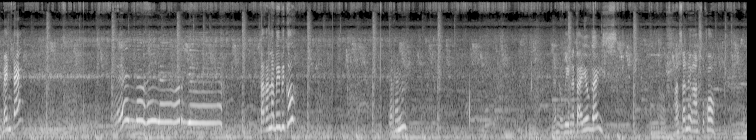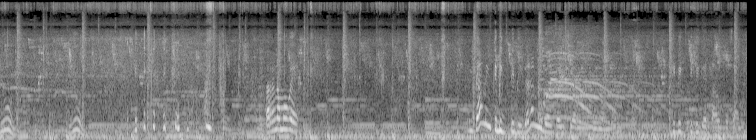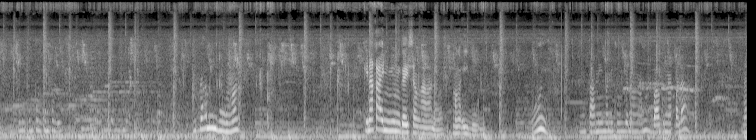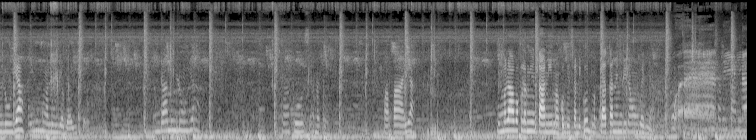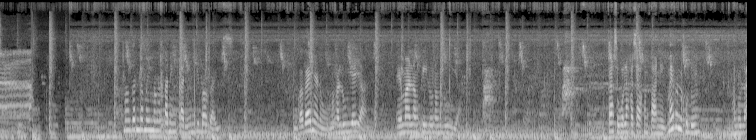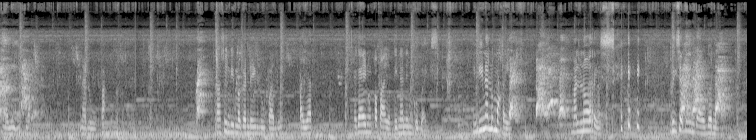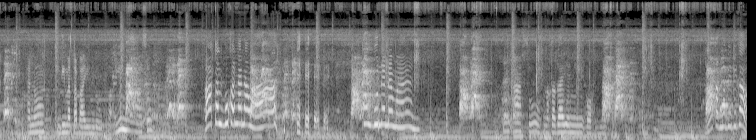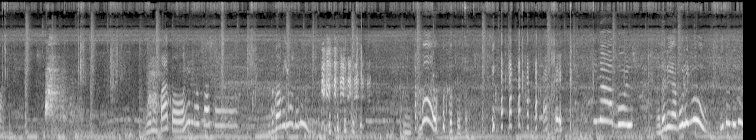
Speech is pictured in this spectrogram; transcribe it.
20? Hello, hello, Oreo. Tara na, baby ko. Tara na. Yan, uwi na tayo, guys. Oh, asan na yung aso ko? Ayun. Ayun. Tara na, umuwi. Ang daming tibig-tibig. Alam mo ba, guys, yan yung bunga niya? Tibig-tibig ang tawag na sa ano. Ano, kumpul-kumpul. oh. Ang daming bunga. Kinakain yun guys ang ano, mga ibon. Uy, yung taniman ni kuya ng ano, bago na pala. Ng luya. Ayun yung mga luya guys. Oh. Ang daming luya. Tapos ano to? Papaya. Kung malawak lang yung taniman ko dun sa likod, magtatanim din akong ganyan. Maganda may mga tanim-tanim, di ba guys? Kung kagaya no, mga luya yan. Eh, mahal ang kilo ng luya. Kaso wala kasi akong tanim. Meron ako dun. Ano lang, maliit lang. Na lupa. Kaso hindi maganda yung lupa doon. Payat. Kagaya ng papaya, tinanim ko guys. Hindi na lumaki. Malnourished. Ibig sabihin daw, ganun. Ano, hindi mataba yung lupa. Ayun yung aso. Ah, kalbo ka na naman. kalbo na naman. Yung aso, nakagaya ni Orly. Lakad na, baby ka. Yun ang pato. Hello, pato. Bugawin mo, dali. Takbo. Hinabol. Madali, habulin mo. Dito, dito.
